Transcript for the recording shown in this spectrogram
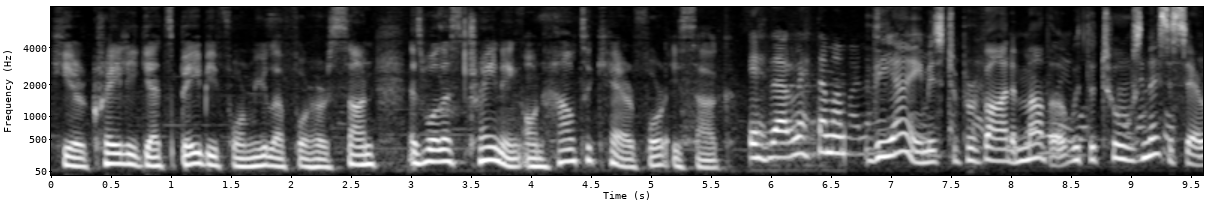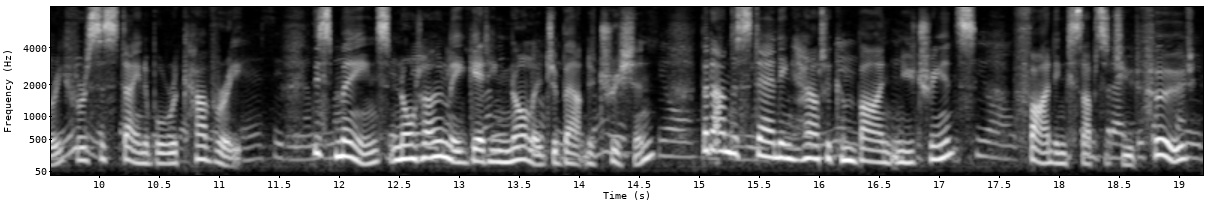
Here, Crayley gets baby formula for her son, as well as training on how to care for Isaac. The aim is to provide a mother with the tools necessary for a sustainable recovery. This means not only getting knowledge about nutrition, but understanding how to combine nutrients, finding substitute food,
